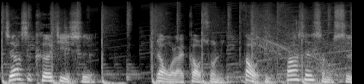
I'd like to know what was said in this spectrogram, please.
只要是科技事，让我来告诉你到底发生什么事。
